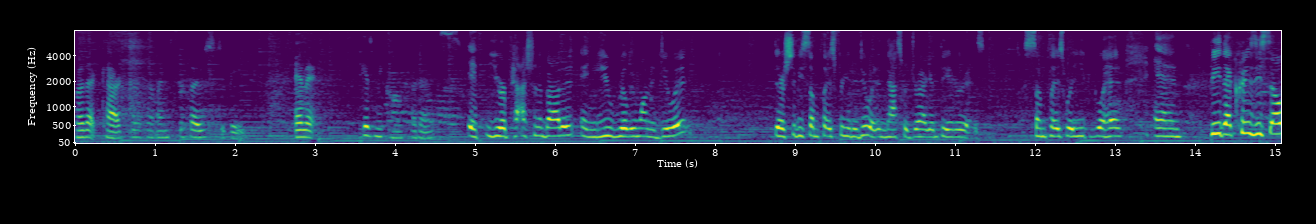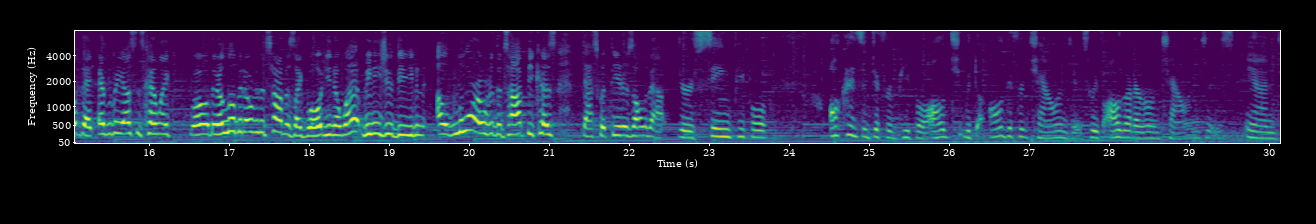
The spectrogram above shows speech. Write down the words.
or that character that I'm supposed to be. And it gives me confidence. If you're passionate about it and you really want to do it, there should be some place for you to do it, and that's what Dragon Theater is. Some place where you can go ahead and be that crazy self that everybody else is kind of like, well, they're a little bit over the top. It's like, well, you know what? We need you to be even more over the top because that's what theater is all about. You're seeing people, all kinds of different people, all with all different challenges. We've all got our own challenges, and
